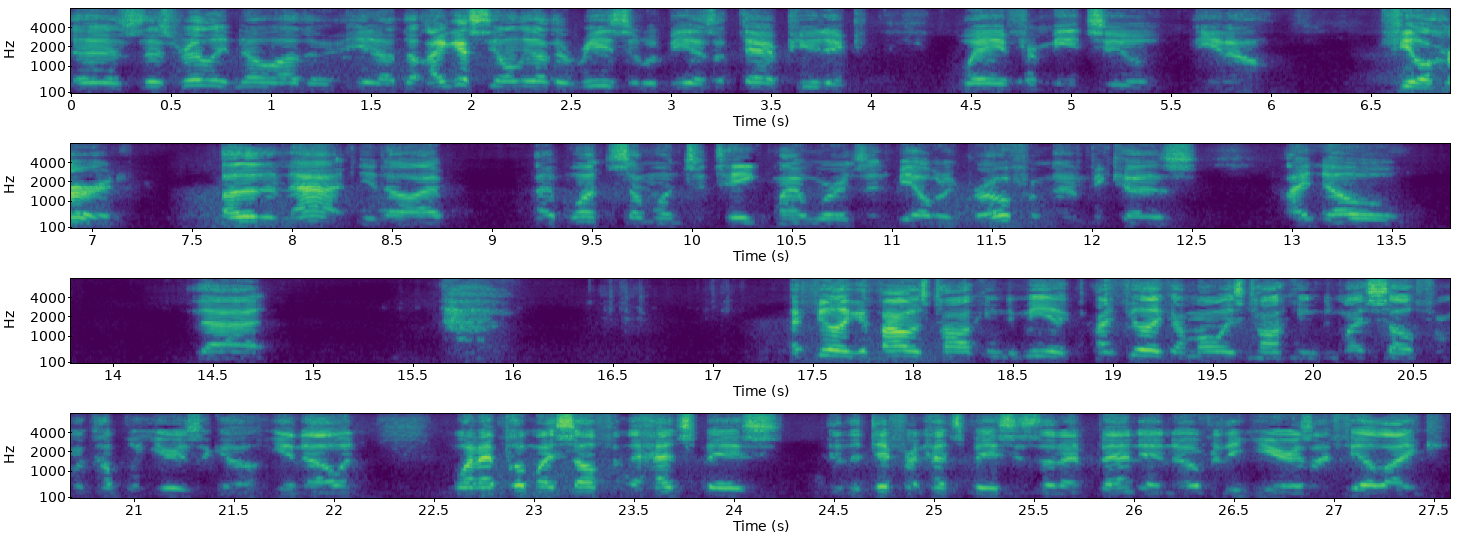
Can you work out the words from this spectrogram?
There's there's really no other you know the, i guess the only other reason would be as a therapeutic way for me to, you know, feel heard. Other than that, you know, I I want someone to take my words and be able to grow from them because I know that I feel like if I was talking to me, I feel like I'm always talking to myself from a couple years ago, you know, and when I put myself in the headspace, in the different headspaces that I've been in over the years, I feel like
